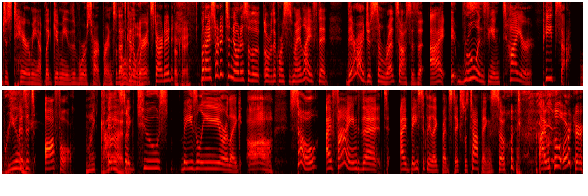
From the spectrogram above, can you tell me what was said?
just tear me up, like give me the worst heartburn. So that's Oh, kind of really? where it started. Okay. But I started to notice over, over the course of my life that there are just some red sauces that I it ruins the entire pizza Really? because it's awful. My God. and it's like too s- basily or like oh so i find that i basically like breadsticks with toppings so i will order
